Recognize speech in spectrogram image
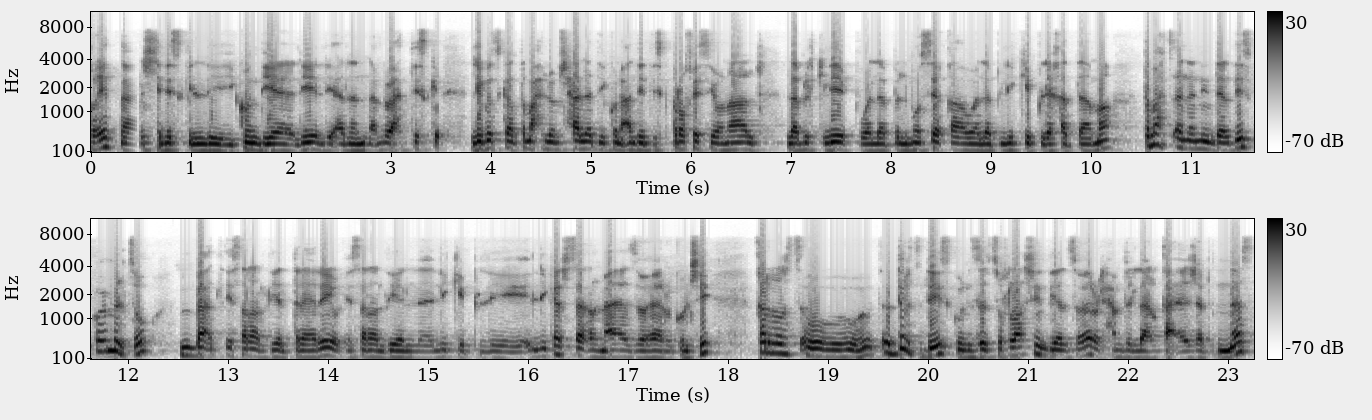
بغيت نعمل شي disque اللي يكون ديالي اللي أنا نعمل واحد ال disque اللي كنت كنطمح له شحال هادي يكون عندي disque professionnel لا بالكليب ولا بالموسيقى ولا ب l'équipe اللي خدامة. طمحت أنني ندير disque وعملته. من بعد الإصرار ديال الدراري والإصرار ديال l'équipe اللي اللي كنشتغل معاه زهير وكل شيء قررت ودرت disque ونزلته في la chaîne ديال زهير والحمد لله لقى اعجاب الناس.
